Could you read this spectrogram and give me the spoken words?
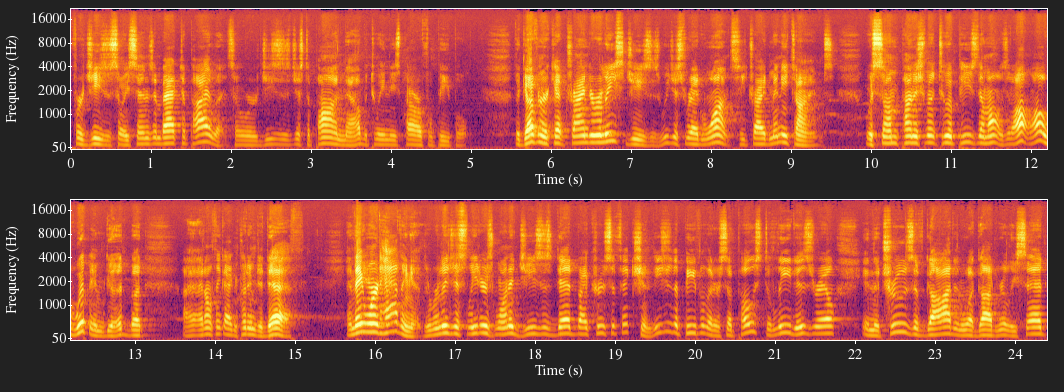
for Jesus, so he sends him back to Pilate. So Jesus is just a pawn now between these powerful people. The governor kept trying to release Jesus. We just read once. He tried many times with some punishment to appease them all. He said, I'll, I'll whip him good, but I, I don't think I can put him to death. And they weren't having it. The religious leaders wanted Jesus dead by crucifixion. These are the people that are supposed to lead Israel in the truths of God and what God really said,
